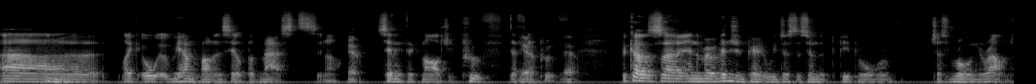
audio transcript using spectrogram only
uh, like oh, we haven't found any sails, but masts. You know, Yeah. sailing technology, proof, definite Yeah, proof. yeah. Because uh, in the Merovingian period, we just assumed that people were just rolling around.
